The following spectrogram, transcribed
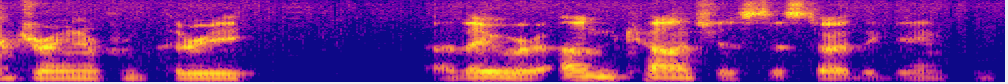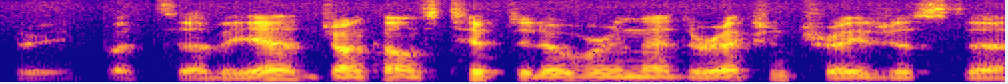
a drainer from three. Uh, they were unconscious to start the game from three, but uh, but yeah, John Collins tipped it over in that direction. Trae just uh,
